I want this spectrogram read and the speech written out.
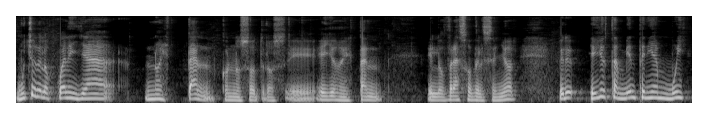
muchos de los cuales ya no están con nosotros, eh, ellos están en los brazos del Señor, pero ellos también tenían muy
